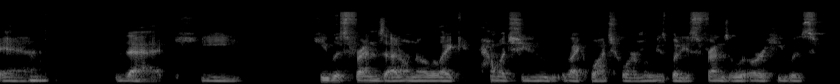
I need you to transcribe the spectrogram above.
and mm. that he he was friends. I don't know like how much you like watch horror movies, but he's friends or he was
